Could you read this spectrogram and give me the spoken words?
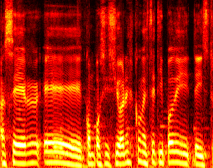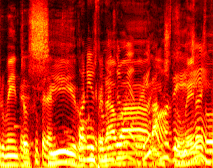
hacer eh, composiciones con este tipo de, de instrumentos Eh, súper sí, Con instrumentos muy antiguos. De instrumentos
